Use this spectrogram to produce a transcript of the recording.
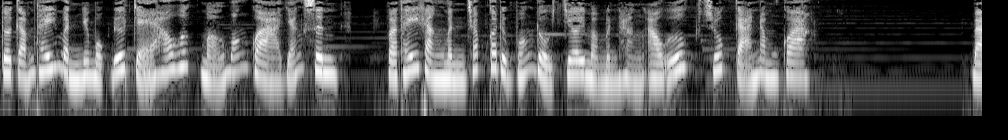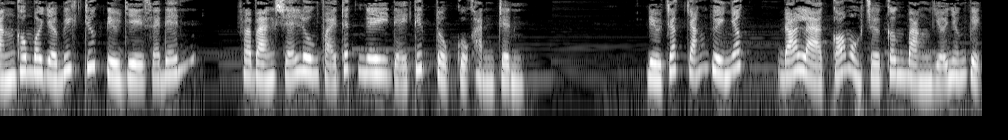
Tôi cảm thấy mình như một đứa trẻ háo hức mở món quà Giáng sinh và thấy rằng mình sắp có được món đồ chơi mà mình hằng ao ước suốt cả năm qua. Bạn không bao giờ biết trước điều gì sẽ đến và bạn sẽ luôn phải thích nghi để tiếp tục cuộc hành trình. Điều chắc chắn duy nhất đó là có một sự cân bằng giữa những việc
